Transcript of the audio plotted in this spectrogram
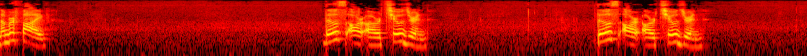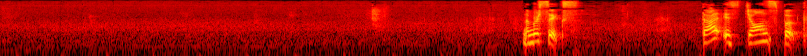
Number five. Those are our children. Those are our children. Number six. That is John's book.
